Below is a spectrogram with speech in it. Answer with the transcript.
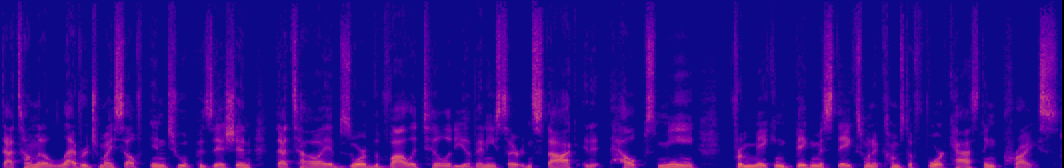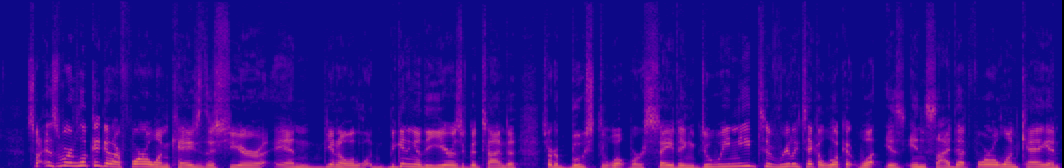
That's how I'm going to leverage myself into a position. That's how I absorb the volatility of any certain stock stock and it helps me from making big mistakes when it comes to forecasting price. So as we're looking at our 401ks this year and you know beginning of the year is a good time to sort of boost what we're saving, do we need to really take a look at what is inside that 401k and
